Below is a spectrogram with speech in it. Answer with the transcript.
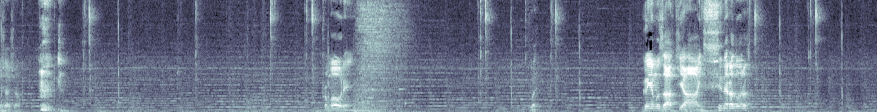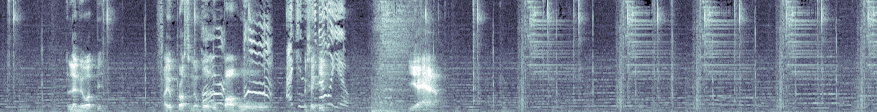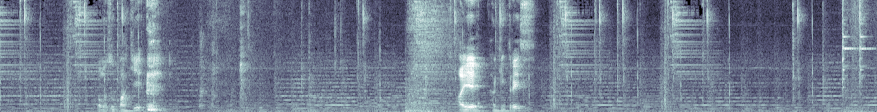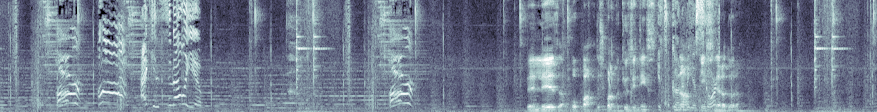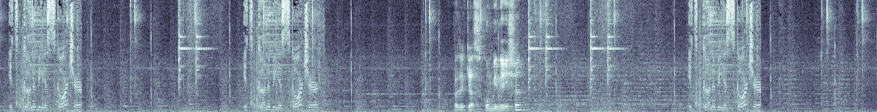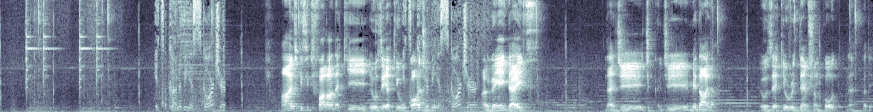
Já já. Promoting. Ué. Ganhamos aqui a incineradora. Level up. Aí o próximo eu vou upar o. Esse aqui. Yeah! Upar aqui. Aê, ranking 3. I can smell you. Beleza. Opa, deixa eu colocar aqui os itens It's gonna na be a score. incineradora. It's gonna be a scorcher. It's gonna be a scorcher. Fazer aqui as combination. It's gonna be a scorcher. It's gonna be a scorcher. Ah, eu esqueci de falar, né, que eu usei aqui o código. eu ganhei 10 né, de, de, de medalha. Eu usei aqui o Redemption Code, né? Cadê?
